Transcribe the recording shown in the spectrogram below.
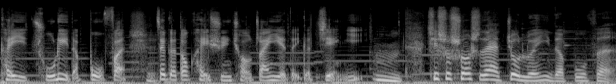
可以处理的部分，这个都可以寻求专业的一个建议。嗯，其实说实在，就轮椅的部分。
